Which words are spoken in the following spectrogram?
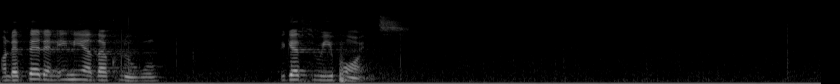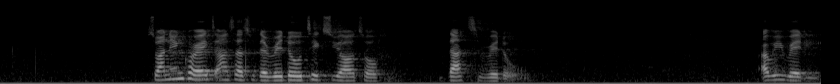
On the third and any other clue, you get three points. So an incorrect answer to the riddle takes you out of that riddle. Are we ready?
